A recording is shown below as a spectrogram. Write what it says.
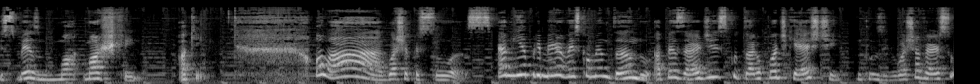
Isso mesmo? Mo Moskin. Ok. Olá, Guaxa Pessoas! É a minha primeira vez comentando, apesar de escutar o podcast, inclusive o Guaxa Verso,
